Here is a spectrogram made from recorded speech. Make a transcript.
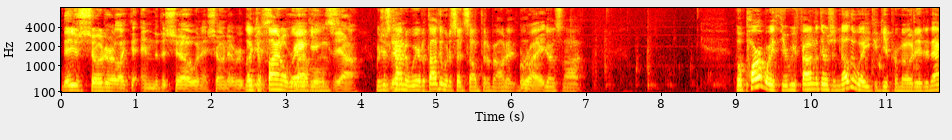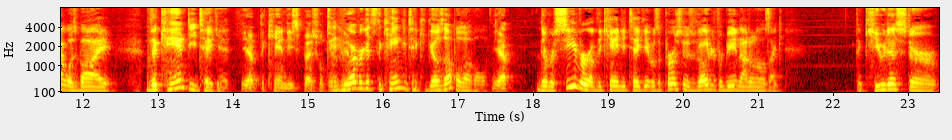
They just showed her at, like the end of the show and it showed everybody like the final rankings. Yeah. which is kind of weird. I thought they would have said something about it, but Right. I guess not. But partway through, we found that there was another way you could get promoted, and that was by the candy ticket. Yep. The candy special ticket. And whoever gets the candy ticket goes up a level. Yep. The receiver of the candy ticket was a person who's voted for being, I don't know, it was like the cutest or.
